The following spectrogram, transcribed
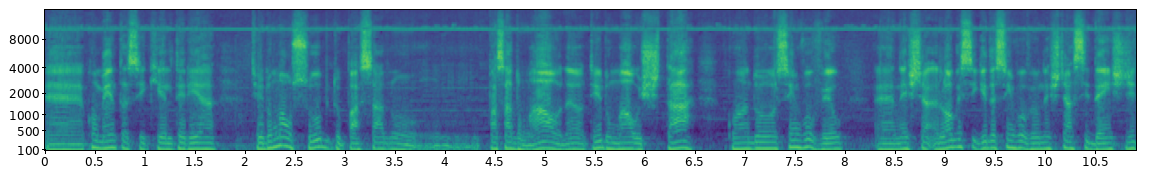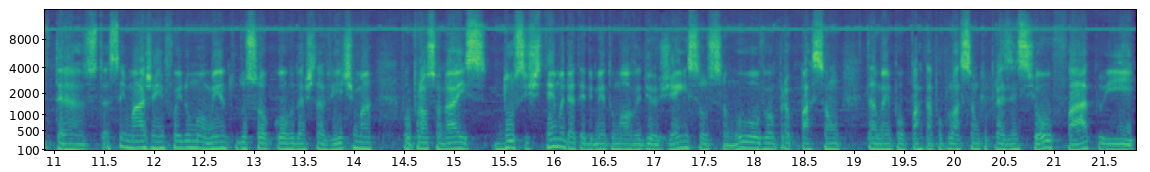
é, comenta-se que ele teria tido um mal súbito, passado, passado mal, né, tido um mal-estar quando se envolveu é, neste, logo em seguida se envolveu neste acidente de trânsito. Essa imagem foi do momento do socorro desta vítima por profissionais do Sistema de Atendimento Móvel de Urgência, o SAMU. Houve uma preocupação também por parte da população que presenciou o fato e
